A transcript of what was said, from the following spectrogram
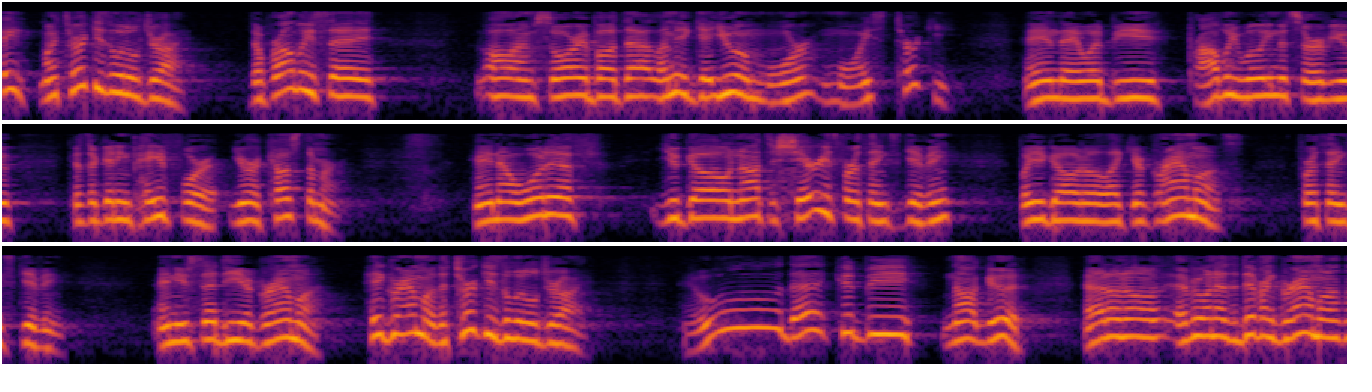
hey, my turkey's a little dry. They'll probably say, oh, I'm sorry about that. Let me get you a more moist turkey. And they would be probably willing to serve you because they're getting paid for it. You're a customer. And now what if you go not to Shari's for Thanksgiving, but you go to like your grandma's for Thanksgiving. And you said to your grandma, hey grandma, the turkey's a little dry. Ooh, that could be not good. I don't know, everyone has a different grandma,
